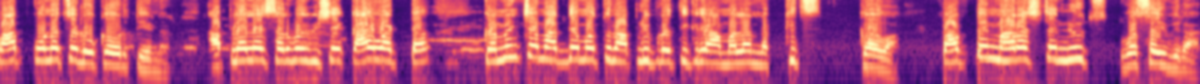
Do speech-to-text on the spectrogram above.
पाप कोणाच्या डोक्यावरती येणार? आपल्याला हे सर्व विषय काय वाटतं? कमेंटच्या माध्यमातून आपली प्रतिक्रिया आम्हाला नक्कीच कळवा. Top ten Maharashtra news Vasai Virar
